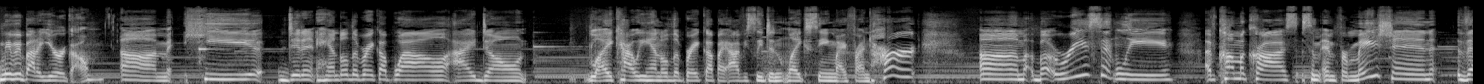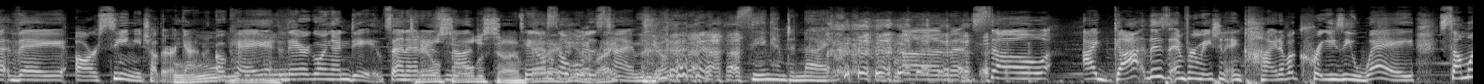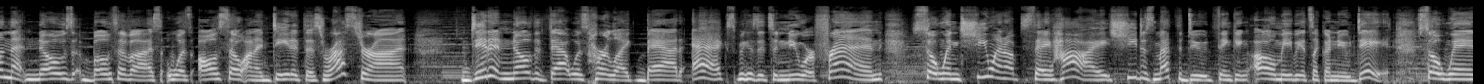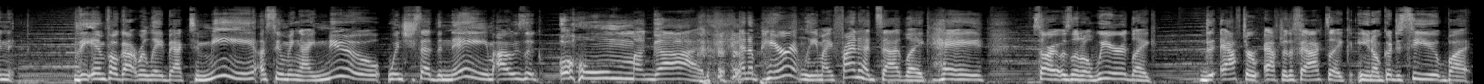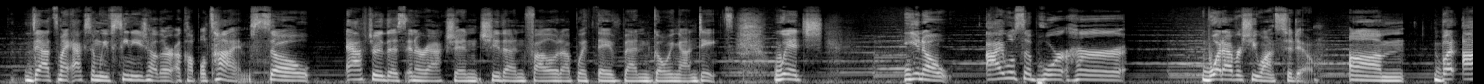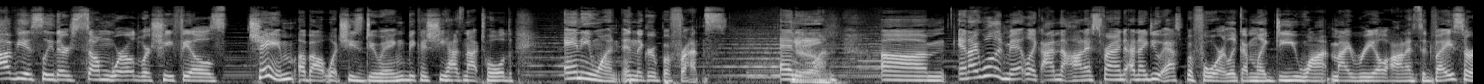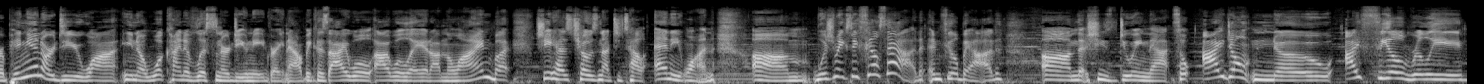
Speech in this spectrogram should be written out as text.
maybe about a year ago. Um, he didn't handle the breakup well. I don't like how he handled the breakup. I obviously didn't like seeing my friend hurt. Um, but recently I've come across some information that they are seeing each other again. Ooh. Okay. They're going on dates and it Tales is so not old as time. Tales Bad so idea, old as right? time. Seeing him tonight. um, so I got this information in kind of a crazy way. Someone that knows both of us was also on a date at this restaurant. Didn't know that that was her like bad ex because it's a newer friend. So when she went up to say hi, she just met the dude thinking, oh, maybe it's like a new date. So when the info got relayed back to me, assuming I knew when she said the name, I was like, oh my God. and apparently my friend had said like, hey, sorry, it was a little weird. Like the, after, after the fact, like, you know, good to see you, but that's my ex and we've seen each other a couple times. So after this interaction, she then followed up with they've been going on dates, which, you know, I will support her whatever she wants to do. Um, but obviously, there's some world where she feels shame about what she's doing because she has not told anyone in the group of friends. Anyone. Um, and I will admit, like, I'm the honest friend, and I do ask before, like, I'm like, do you want my real honest advice or opinion, or do you want, you know, what kind of listener do you need right now? Because I will, I will lay it on the line, but she has chose not to tell anyone, um, which makes me feel sad and feel bad, um, that she's doing that. So I don't know. I feel really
